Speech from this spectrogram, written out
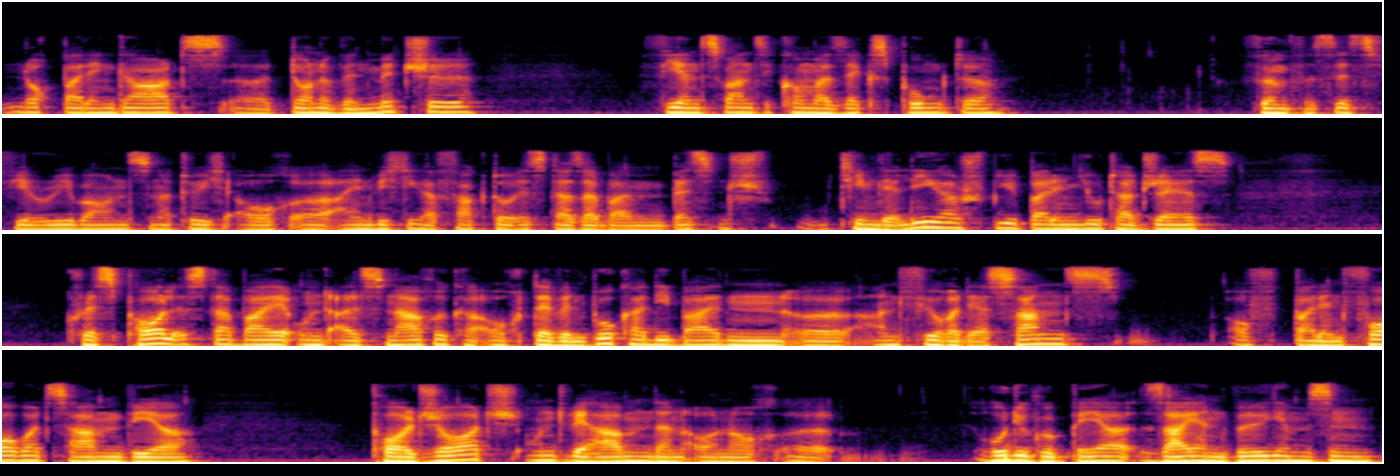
noch bei den Guards äh, Donovan Mitchell, 24,6 Punkte, 5 Assists, 4 Rebounds. Natürlich auch äh, ein wichtiger Faktor ist, dass er beim besten Team der Liga spielt, bei den Utah Jazz. Chris Paul ist dabei und als Nachrücker auch Devin Booker, die beiden äh, Anführer der Suns. Auf, bei den Forwards haben wir Paul George und wir haben dann auch noch äh, Rudy Gobert, Zion Williamson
